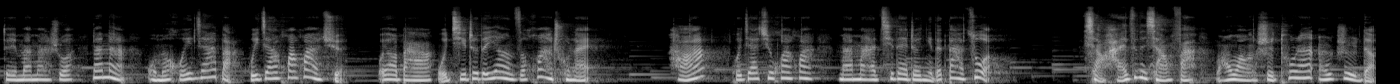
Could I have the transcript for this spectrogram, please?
对妈妈说：“妈妈，我们回家吧，回家画画去。我要把我骑车的样子画出来。”好啊，回家去画画。妈妈期待着你的大作。小孩子的想法往往是突然而至的，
